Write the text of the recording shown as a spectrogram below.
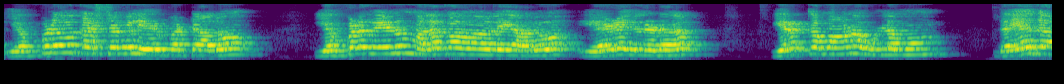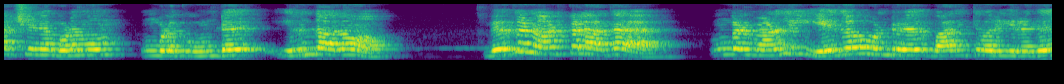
எவ்வளவு கஷ்டங்கள் ஏற்பட்டாலும் எவ்வளவு வேணும் மலக்கவலையாலும் ஏழைகளிடம் இரக்கமான உள்ளமும் தயதாட்சிண குணமும் உங்களுக்கு உண்டு. இருந்தாலும் வெகு நாட்களாக உங்கள் மனதில் ஏதோ ஒன்று பாதித்து வருகிறது.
